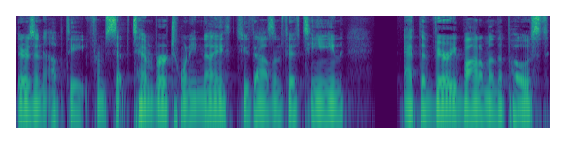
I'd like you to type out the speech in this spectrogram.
there's an update from September 29th, 2015. At the very bottom of the post,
